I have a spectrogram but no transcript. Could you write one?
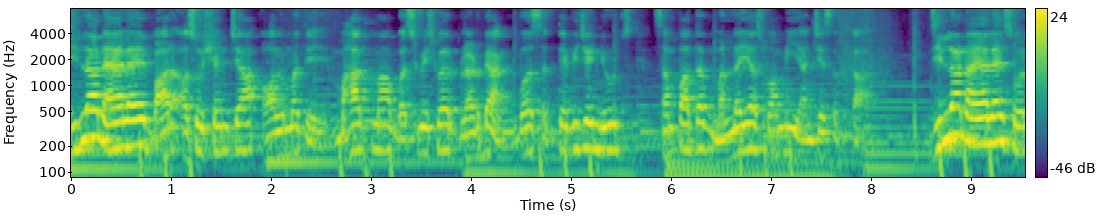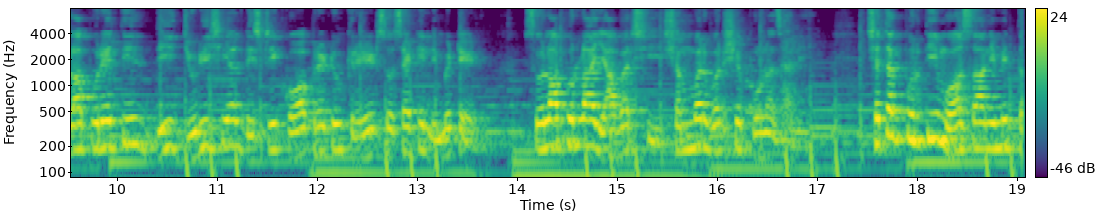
जिल्हा न्यायालय बार असोसिएशनच्या हॉलमध्ये महात्मा बसवेश्वर ब्लड बँक व सत्यविजय न्यूज संपादक मल्लय्या स्वामी यांचे सत्कार. जिल्हा न्यायालय सोलापूर येथील the judicial district cooperative credit society limited सोलापूरला यावर्षी शंभर वर्षे पूर्ण झाली. शतकपूर्ती महोत्सवानिमित्त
